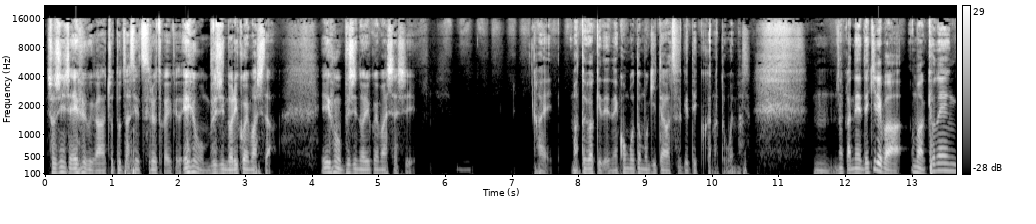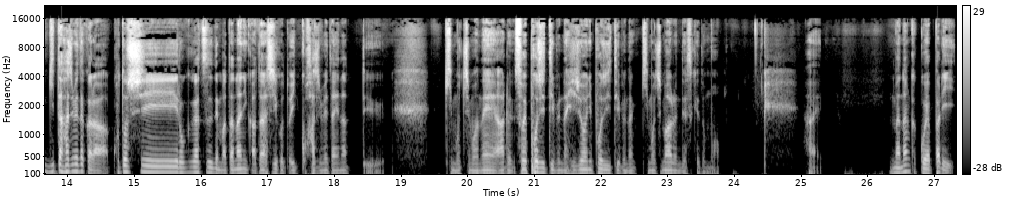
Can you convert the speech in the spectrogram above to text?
初心者 F がちょっと挫折するとか言うけど、F も無事乗り越えました。F も無事乗り越えましたし、はい。まあ、というわけでね、今後ともギターは続けていくかなと思います。うん。なんかね、できれば、まあ、去年ギター始めたから、今年6月でまた何か新しいことを1個始めたいなっていう気持ちもね、ある、そういうポジティブな、非常にポジティブな気持ちもあるんですけども、はい。まあなんかこうやっぱり、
